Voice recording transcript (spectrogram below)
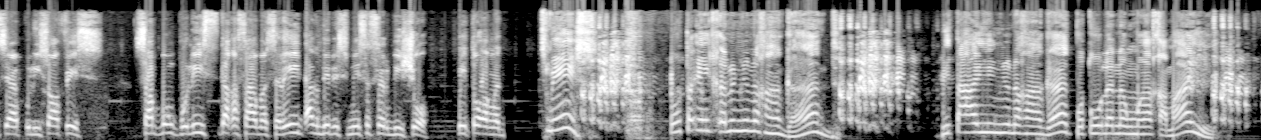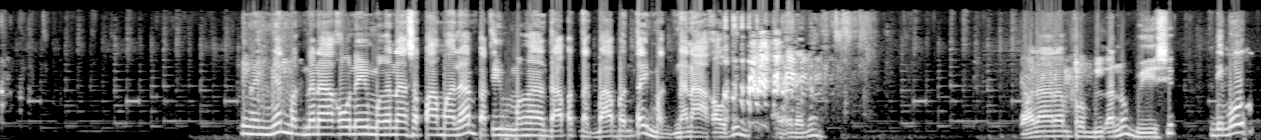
NCR Police Office, sampung pulis na kasama sa raid ang dinismiss sa serbisyo. Pito ang Miss! Puta eh, ano nyo na kagad? Bitayin nyo na kagad. Putulan ng mga kamay. Tingnan yan, magnanakaw na yung mga nasa pamahalaan, pati yung mga dapat nagbabantay, magnanakaw din. Ay, ano yan. Wala nang problem, ano, visit. demote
